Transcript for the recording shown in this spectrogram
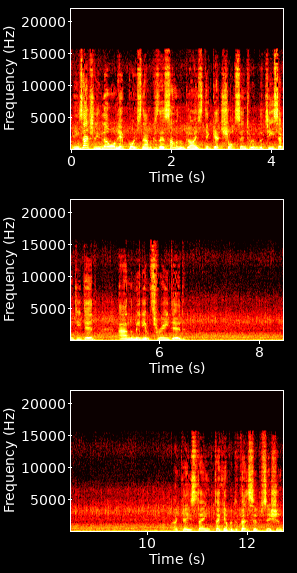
He's actually low on hit points now because there's some of them guys did get shots into him. The T-70 did and the medium 3 did. Okay, he's staying, taking up a defensive position.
